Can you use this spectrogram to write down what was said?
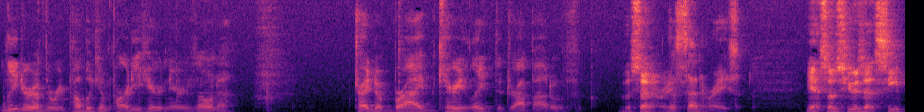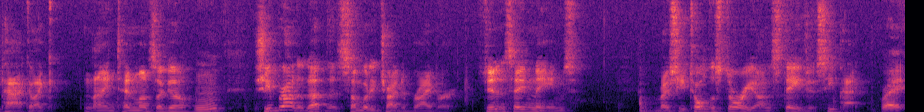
leader of the Republican Party here in Arizona tried to bribe Kari Lake to drop out of The Senate race. the. Senate race. Yeah, so she was at CPAC like nine, ten months ago. Mhm. She brought it up that somebody tried to bribe her. She didn't say names, but she told the story on stage at CPAC. Right.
